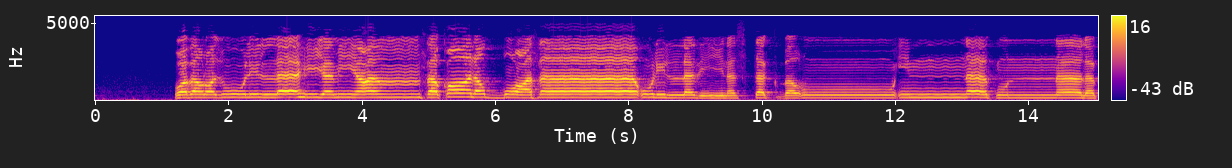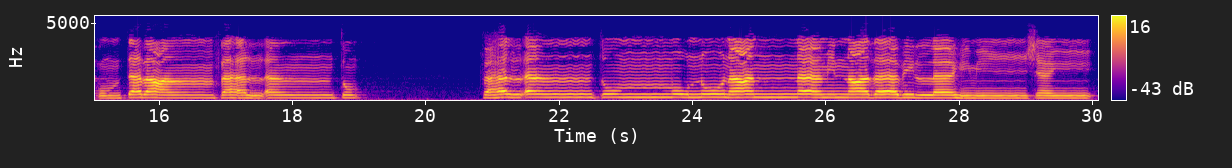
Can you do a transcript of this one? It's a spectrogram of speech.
وَبَرَزُوا لِلَّهِ جَمِيعًا فَقَالَ الضُّعَفَاءُ لِلَّذِينَ اسْتَكْبَرُوا إِنَّا كُنَّا لَكُمْ تَبَعًا فَهَلْ أَنْتُمْ فَهَلْ أَنْتُمْ مُغْنُونَ عَنَّا مِنْ عَذَابِ اللَّهِ مِنْ شَيْءٍ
